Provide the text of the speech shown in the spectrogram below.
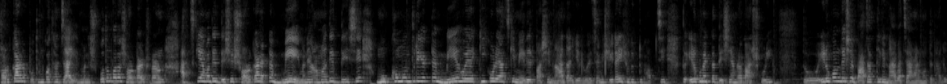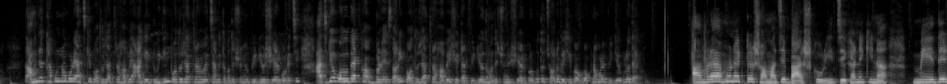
সরকার প্রথম কথা যাই মানে প্রথম কথা সরকার, কারণ আজকে আমাদের দেশের সরকার একটা মেয়ে মানে আমাদের দেশে মুখ্যমন্ত্রী একটা মেয়ে হয়ে কি করে আজকে মেয়েদের পাশে না দাঁড়িয়ে রয়েছে? আমি সেটাই শুধু একটু ভাবছি। তো এরকম একটা দেশে আমরা বাস করি। তো এরকম দেশে বাঁচার থেকে না বাঁচা আমার মতে ভালো। তো আমাদের ঠাকুরনগরে আজকে পদযাত্রা হবে। আগে দুই দিন পদযাত্রা হয়েছে, আমি তোমাদের সঙ্গে ভিডিও শেয়ার করেছি। আজকেও পদ পদত্যাগ মানে সরি পদযাত্রা হবে, সেটার ভিডিও তোমাদের সঙ্গে শেয়ার করব। তো চলো বেশি বক বক না করে ভিডিওগুলো দেখো। আমরা এমন একটা সমাজে বাস করি যেখানে কিনা মেয়েদের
